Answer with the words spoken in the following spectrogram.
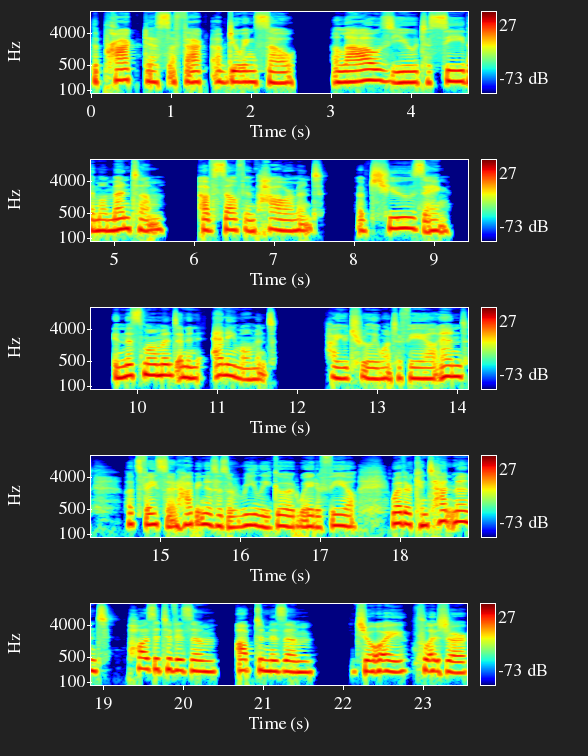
The practice effect of doing so allows you to see the momentum of self empowerment, of choosing in this moment and in any moment how you truly want to feel. And let's face it, happiness is a really good way to feel, whether contentment, positivism, optimism, joy, pleasure,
